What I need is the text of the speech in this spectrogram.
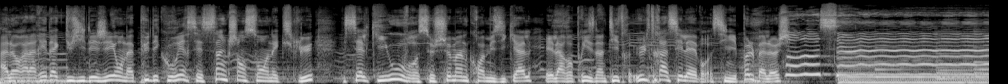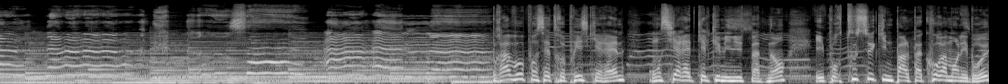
Alors à la rédac du JDG, on a pu découvrir ces cinq chansons en exclu, celle qui ouvre ce chemin de croix musical et la reprise d'un titre ultra célèbre signé Paul Baloche. Bravo pour cette reprise, Keren. On s'y arrête quelques minutes maintenant. Et pour tous ceux qui ne parlent pas couramment l'hébreu,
